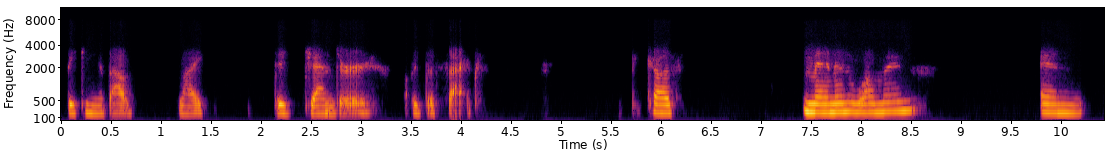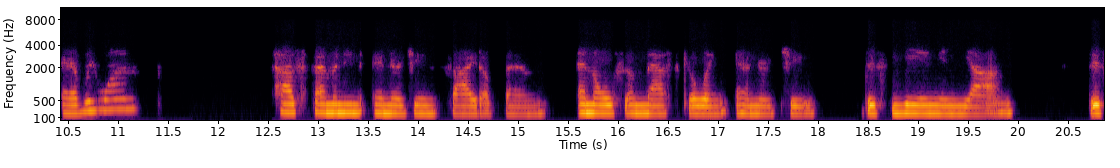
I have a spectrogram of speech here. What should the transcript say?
speaking about like the gender or the sex because men and women and everyone has feminine energy inside of them and also masculine energy, this yin and yang, this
